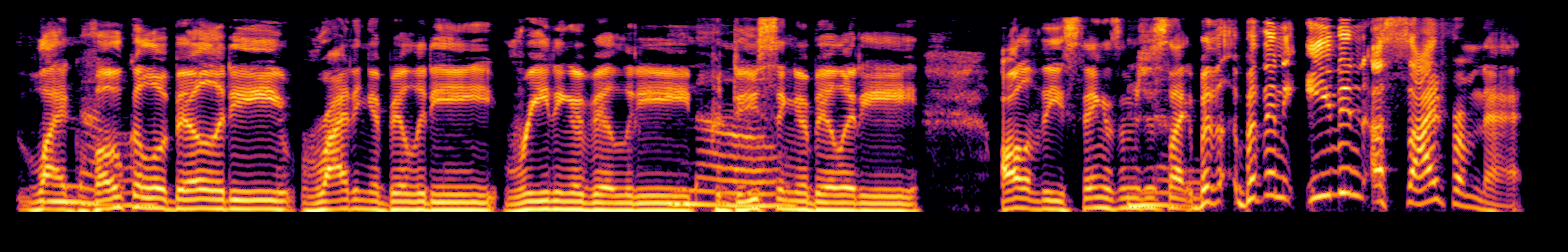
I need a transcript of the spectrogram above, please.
like No. vocal ability, writing ability, reading ability, No. producing ability, all of these things. I'm just No. like, but but then even aside from that,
